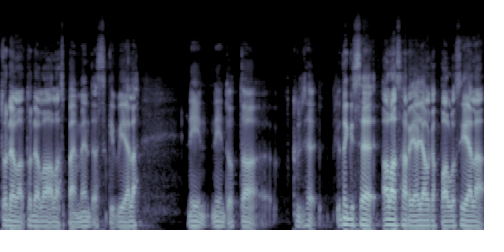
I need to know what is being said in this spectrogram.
todella, todella alaspäin mentässäkin vielä, niin, niin tota, kyllä se jotenkin se alasarja jalkapallo siellä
